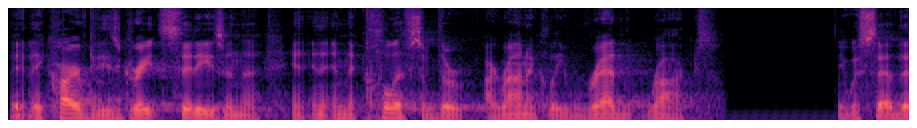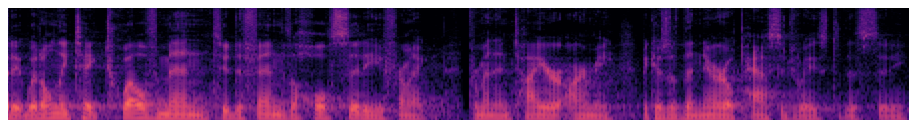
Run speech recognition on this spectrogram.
they, they carved these great cities in the, in, in the cliffs of the, ironically, red rocks. It was said that it would only take 12 men to defend the whole city from, a, from an entire army because of the narrow passageways to this city.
